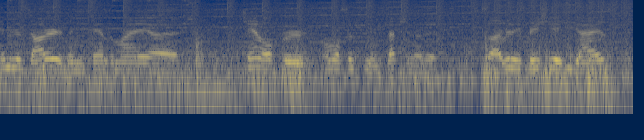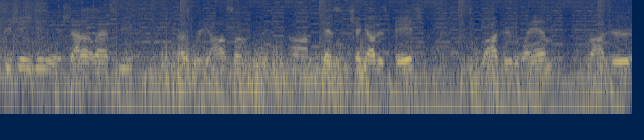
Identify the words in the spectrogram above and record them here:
him and his daughter have been fans of my uh, channel for almost since the inception of it. So I really appreciate you guys. I appreciate you giving me a shout out last week. That was pretty awesome. Um, you guys can check out his page. Roger Lamb. Roger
